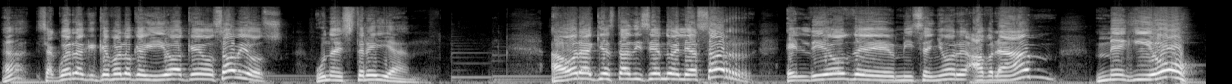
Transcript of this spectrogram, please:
¿Ah? ¿Se acuerda que qué fue lo que guió a aquellos sabios? Una estrella. Ahora aquí está diciendo Eleazar, el Dios de mi Señor Abraham, me guió,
